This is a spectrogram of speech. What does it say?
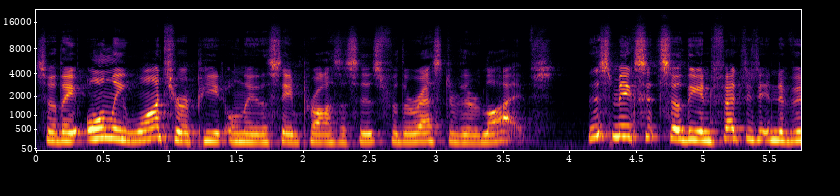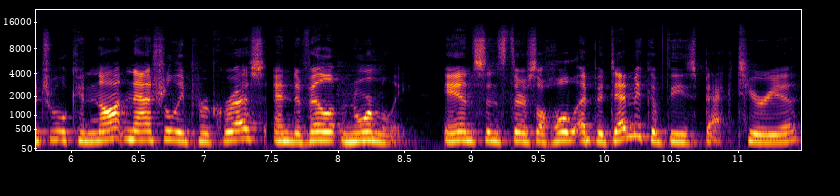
so they only want to repeat only the same processes for the rest of their lives. This makes it so the infected individual cannot naturally progress and develop normally. And since there's a whole epidemic of these bacteria,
